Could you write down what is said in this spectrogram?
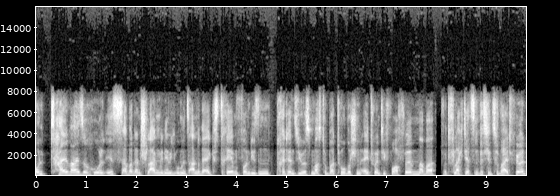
und teilweise hohl ist, aber dann schlagen wir nämlich um ins andere Extrem von diesen prätentiös masturbatorischen A24-Filmen, aber wird vielleicht jetzt ein bisschen zu weit führen.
